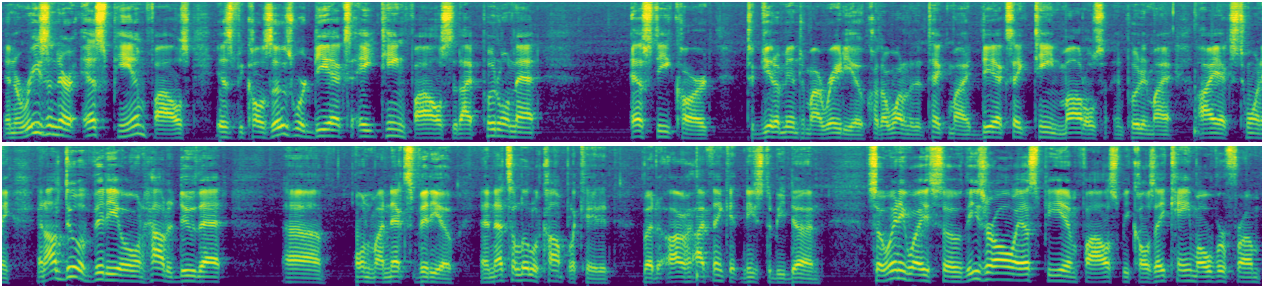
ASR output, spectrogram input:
And the reason they're SPM files is because those were DX18 files that I put on that SD card to get them into my radio because I wanted to take my DX18 models and put in my iX20. And I'll do a video on how to do that uh, on my next video and that's a little complicated but I, I think it needs to be done So anyway, so these are all SPM files because they came over from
